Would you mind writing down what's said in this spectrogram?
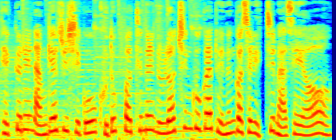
댓글을 남겨주시고 구독 버튼을 눌러 친구가 되는 것을 잊지 마세요.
